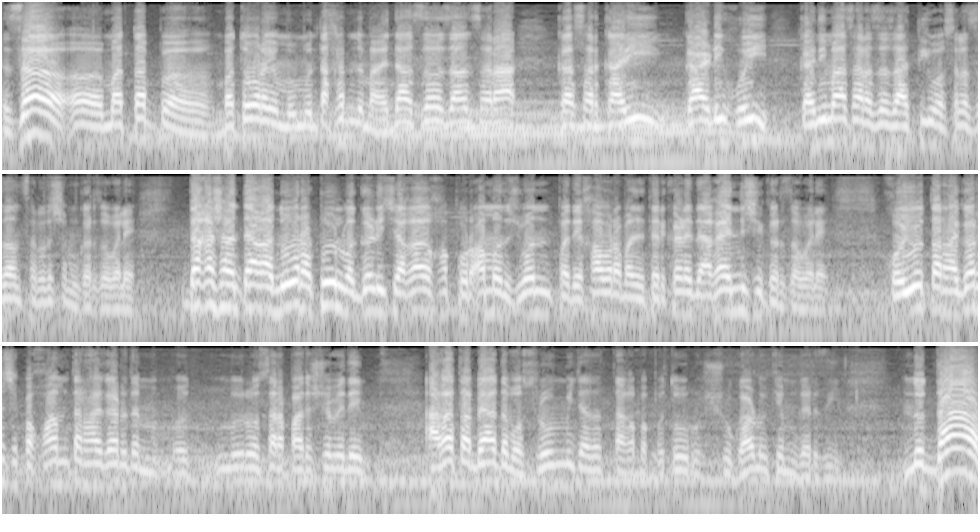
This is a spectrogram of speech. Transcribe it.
زه مطلب به تور یو منتخب نماینده زه ځان سره که سرکاري ګاډي خوي کني ما سره زه ذاتي وسله ځان سره نشم ګرځولې دغه شانته هغه نور ټول وګړي چې هغه ښه پر امن ژوند په دې خاوره باندې تیر کړی دی هغه نشي ګرځولې خو یو ترهګر چې پخوا هم ترهګر د نورو سره پاتې شوی دی هغه ته بیا د وسلو هم اجازه هغه به په تورو شوګاړو کې هم ګرځي نو دا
